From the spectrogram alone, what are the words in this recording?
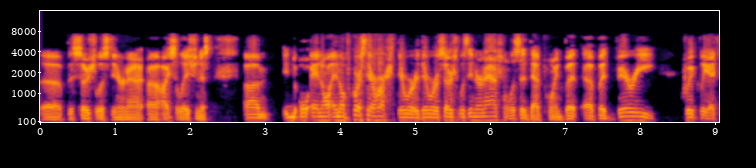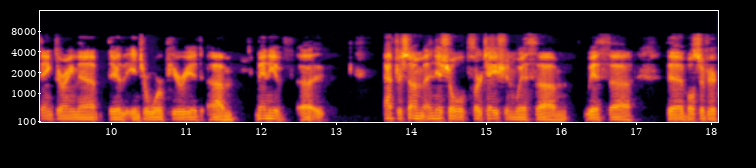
uh, the socialist uh, isolationist, um, and, and, and of course there are there were there were socialist internationalists at that point, but uh, but very quickly, I think during the the interwar period, um, many of uh, after some initial flirtation with um, with uh, the Bolshevik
